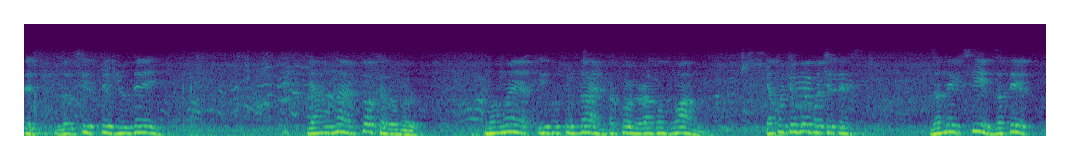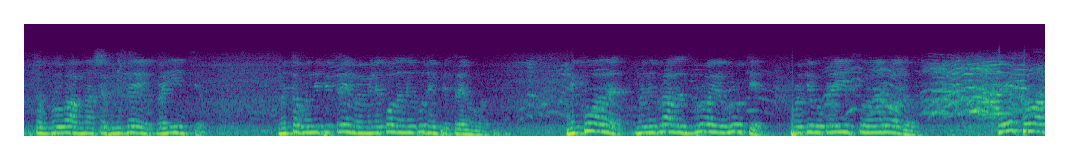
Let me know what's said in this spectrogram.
За всіх тих людей, я не знаю, хто це робив, але ми їх осуждаємо також разом з вами. Я хочу вибачитись за них всіх, за тих, хто вбивав наших людей, українців. Ми того не підтримуємо і ніколи не будемо підтримувати. Ніколи ми не брали зброю в руки проти українського народу. Тихо,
